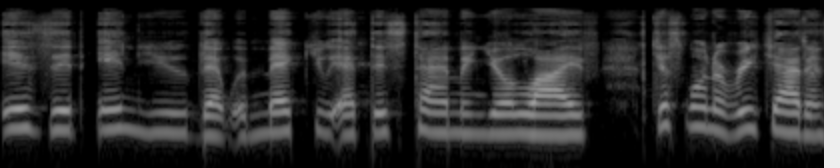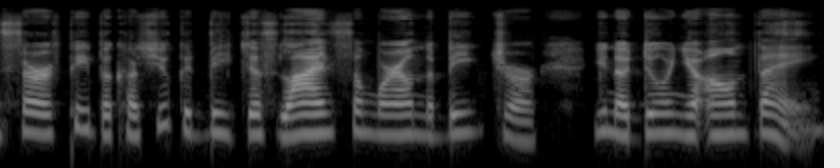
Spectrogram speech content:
is it in you that would make you at this time in your life just want to reach out and serve people? Because you could be just lying somewhere on the beach or, you know, doing your own thing.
